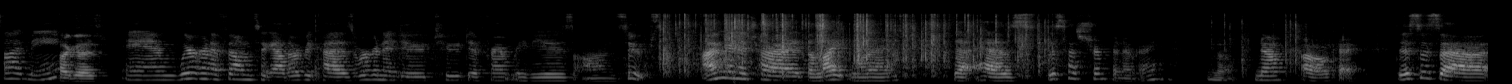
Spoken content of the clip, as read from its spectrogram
beside me. Hi guys. And we're going to film together because we're going to do two different reviews on soups. I'm going to try the light one that has, this has shrimp in it, right? No. No? Oh, okay. This is a,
